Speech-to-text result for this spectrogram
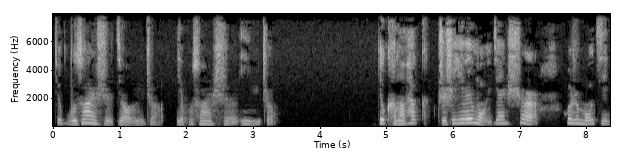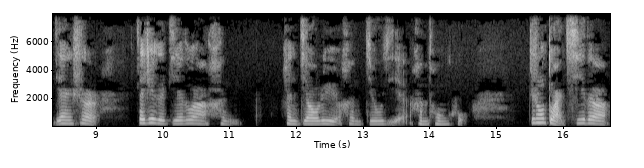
就不算是焦虑症，也不算是抑郁症，就可能他只是因为某一件事儿，或者某几件事儿，在这个阶段很很焦虑、很纠结、很痛苦，这种短期的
